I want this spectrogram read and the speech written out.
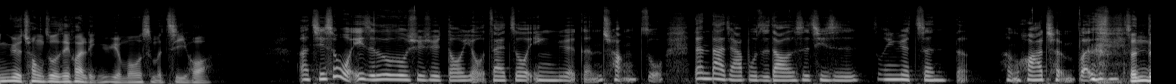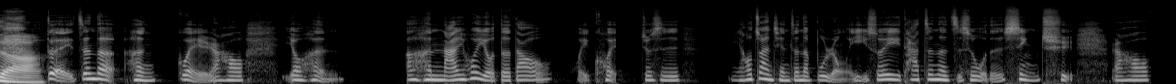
音乐创作这块领域有没有什么计划？呃，其实我一直陆陆续续都有在做音乐跟创作，但大家不知道的是，其实做音乐真的很花成本，真的啊，对，真的很贵，然后又很呃很难会有得到回馈，就是你要赚钱真的不容易，所以它真的只是我的兴趣，然后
